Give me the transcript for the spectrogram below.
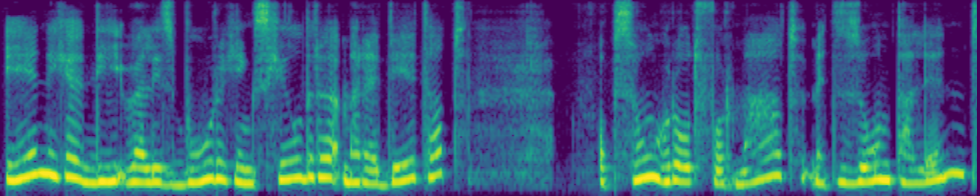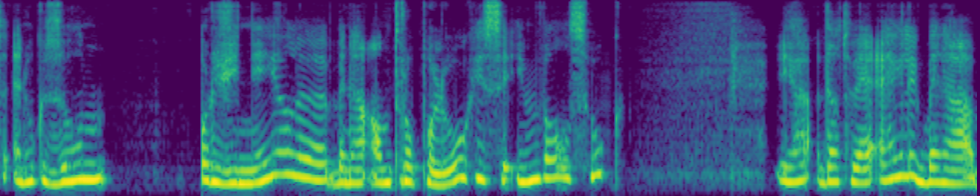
enige die wel eens boeren ging schilderen, maar hij deed dat op zo'n groot formaat, met zo'n talent en ook zo'n originele, bijna antropologische invalshoek. Ja, dat wij eigenlijk bijna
